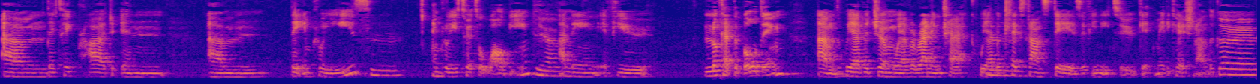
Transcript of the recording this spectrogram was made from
Um, they take pride in um, their employees, mm. employees' total well being. Yeah. I mean, if you look at the building, um, we have a gym, we have a running track, we have mm. a Clicks downstairs if you need to get medication on the go.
